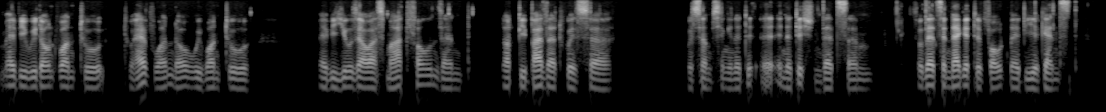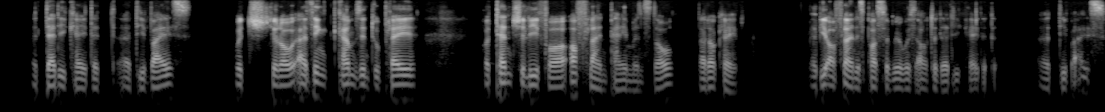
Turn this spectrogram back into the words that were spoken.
maybe we don't want to to have one. No, we want to maybe use our smartphones and not be bothered with uh, with something in uh, in addition. That's um, so that's a negative vote maybe against a dedicated uh, device, which you know I think comes into play potentially for offline payments. No, but okay, maybe offline is possible without a dedicated uh, device.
